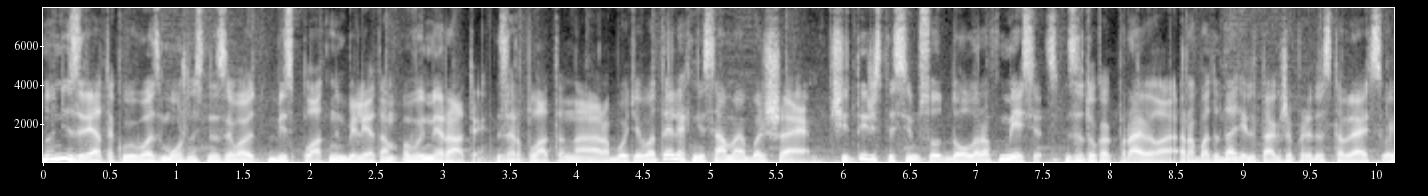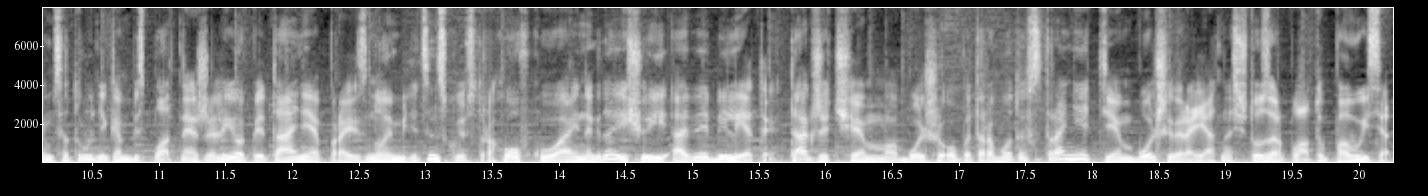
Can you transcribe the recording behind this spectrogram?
но не зря такую возможность называют бесплатным билетом в Эмираты. Зарплата на работе в отелях не самая большая – 400-700 долларов в месяц. Зато, как правило, работодатель также предоставляет своим сотрудникам бесплатное жилье, питание, проездной, медицинскую страховку, а иногда еще и авиабилеты. Также, чем больше опыта работы в стране, тем больше вероятность, что зарплату повысят.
